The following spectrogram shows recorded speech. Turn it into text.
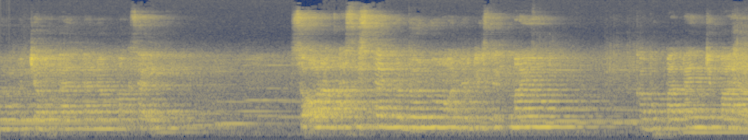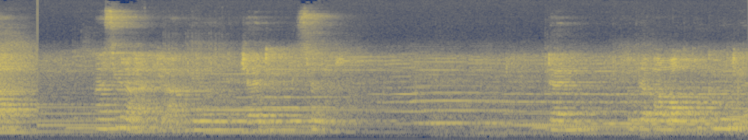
pencabutan tanam paksa ini, seorang asisten Medono dari distrik Mayo, Kabupaten Jepara, Nasirah diambil menjadi selir. Dan beberapa waktu kemudian,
